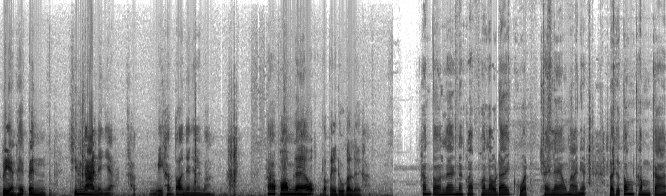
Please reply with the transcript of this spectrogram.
เปลี่ยนให้เป็นชิ้นงานอย่างเงี้ยครับ มีขั้นตอนยังไงบ้าง ถ้าพร้อมแล้วเราไปดูกันเลยครับ ขั้นตอนแรกนะครับ พอเราได้ขวดใช้แล้วมาเนี่ย เราจะต้องทำการ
